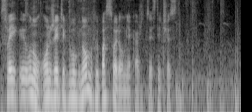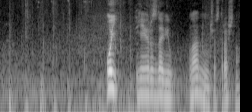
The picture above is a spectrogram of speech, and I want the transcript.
своих, э, ну, он же этих двух гномов и поссорил, мне кажется, если честно. Ой, я ее раздавил. Ладно, ничего страшного.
